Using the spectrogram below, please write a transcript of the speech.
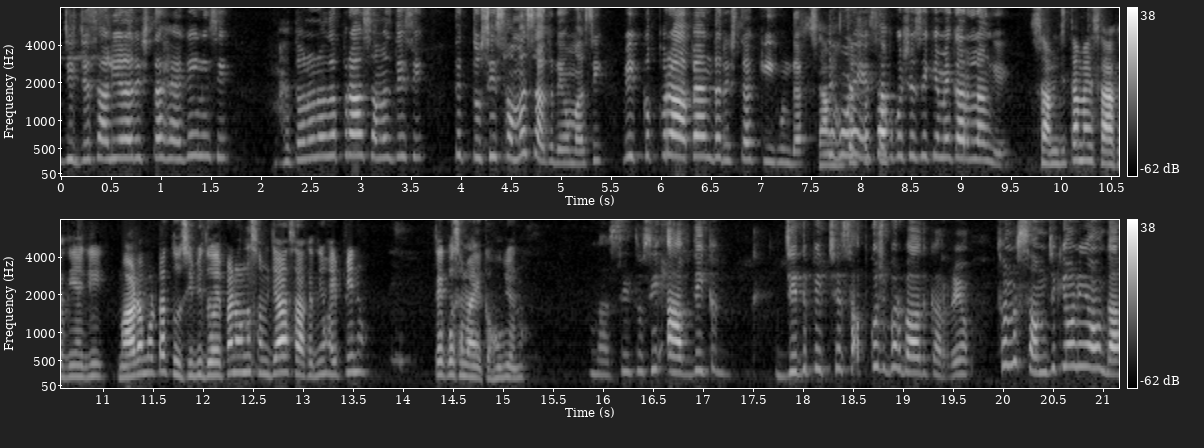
ਜੀਜੇ ਸਾਲੀ ਵਾਲਾ ਰਿਸ਼ਤਾ ਹੈਗਾ ਹੀ ਨਹੀਂ ਸੀ। ਮੈਂ ਤਾਂ ਉਹਨਾਂ ਨੂੰ ਉਹਦਾ ਭਰਾ ਸਮਝਦੀ ਸੀ। ਤੇ ਤੁਸੀਂ ਸਮਝ ਸਕਦੇ ਹੋ ਮਾਸੀ ਵੀ ਇੱਕ ਭਰਾ ਭੈਣ ਦਾ ਰਿਸ਼ਤਾ ਕੀ ਹੁੰਦਾ ਹੈ। ਤੇ ਸਮਝ ਹੁਣ ਤਾਂ ਇਹ ਸਭ ਕੁਝ ਅਸੀਂ ਕਿਵੇਂ ਕਰ ਲਾਂਗੇ? ਸਮਝ ਤਾਂ ਮੈਂ ਸਕਦੀ ਆਂਗੀ ਮਾੜਾ ਮੋਟਾ ਤੁਸੀਂ ਵੀ ਦੋਏ ਭੈਣਾਂ ਨੂੰ ਸਮਝਾ ਸਕਦੀ ਹੋ ਹੈਪੀ ਨੂੰ। ਤੇ ਕੁਛ ਮੈਂ ਕਹੂੰਗੀ ਉਹਨੂੰ। ਮਾਸੀ ਤੁਸੀਂ ਆਪਦੀ ਇੱਕ ਜਿੱਦ ਪਿੱਛੇ ਸਭ ਕੁਝ ਬਰਬਾਦ ਕਰ ਰਹੇ ਹੋ। ਤੁਹਾਨੂੰ ਸਮਝ ਕਿਉਂ ਨਹੀਂ ਆਉਂਦਾ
